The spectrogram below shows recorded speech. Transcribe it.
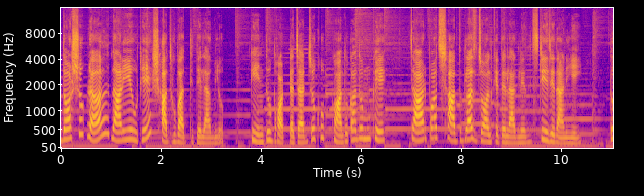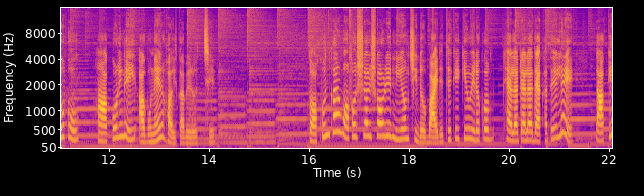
দর্শকরা দাঁড়িয়ে উঠে সাধুবাদ দিতে লাগল। কিন্তু ভট্টাচার্য খুব কাঁদো কাঁদো মুখে চার পাঁচ সাত গ্লাস জল খেতে লাগলেন স্টেজে দাঁড়িয়েই। তবু হাঁ করলেই আগুনের হলকা বেরোচ্ছে। তখনকার মফস্বল শহরের নিয়ম ছিল, বাইরে থেকে কেউ এরকম খেলা টেলা দেখাতে এলে তাকে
